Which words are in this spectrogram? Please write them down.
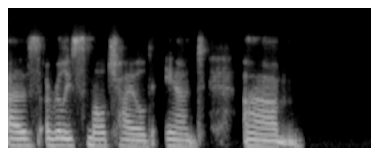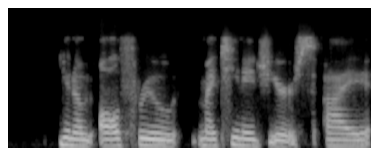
as a really small child and um, you know all through my teenage years i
